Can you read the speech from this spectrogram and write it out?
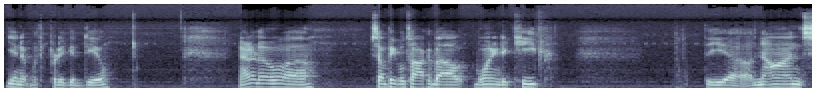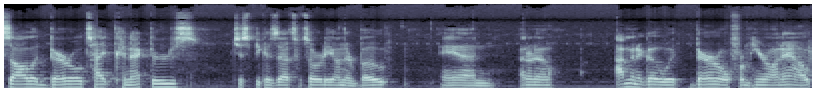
You end up with a pretty good deal. I don't know uh, some people talk about wanting to keep the uh, non-solid barrel type connectors just because that's what's already on their boat. And I don't know I'm gonna go with barrel from here on out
